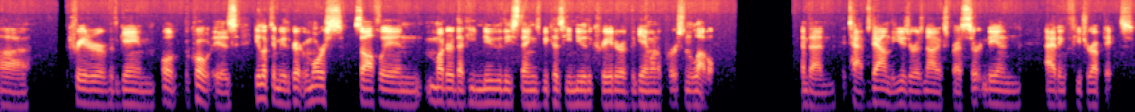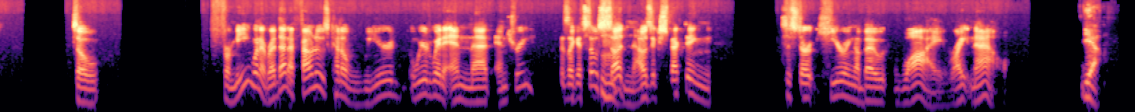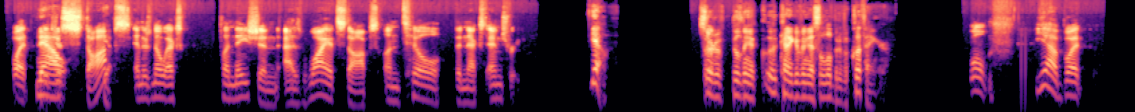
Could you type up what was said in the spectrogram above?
uh, the creator of the game. Well, the quote is, "He looked at me with great remorse, softly, and muttered that he knew these things because he knew the creator of the game on a personal level." And then it tabs down. The user has not expressed certainty in adding future updates. So, for me, when I read that, I found it was kind of weird, a weird way to end that entry because like it's so Mhm. sudden. I was expecting to start hearing about why right now, yeah. but Now- it just stops, and there's no explanation as why it stops until the next entry. Yeah. Sort of building a kind of giving us a little bit of a cliffhanger. Well, yeah, but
